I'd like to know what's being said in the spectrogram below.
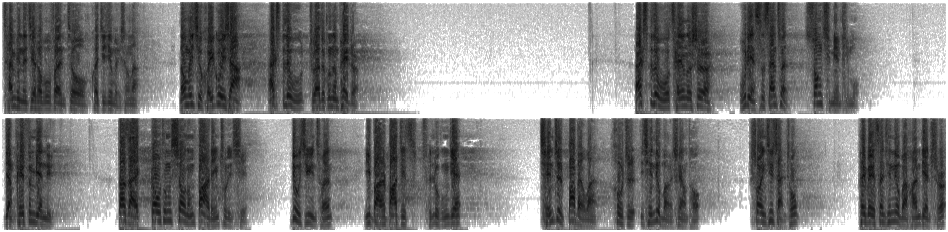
产品的介绍部分就快接近尾声了，那我们一起回顾一下 Xplay 五主要的功能配置。Xplay 五采用的是5.43寸双曲面屏幕，2K 分辨率，搭载高通骁龙820处理器，6G 运存。一百二十八 G 存储空间，前置八百万，后置一千六百万摄像头，双引擎闪充，配备三千六百毫安电池，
